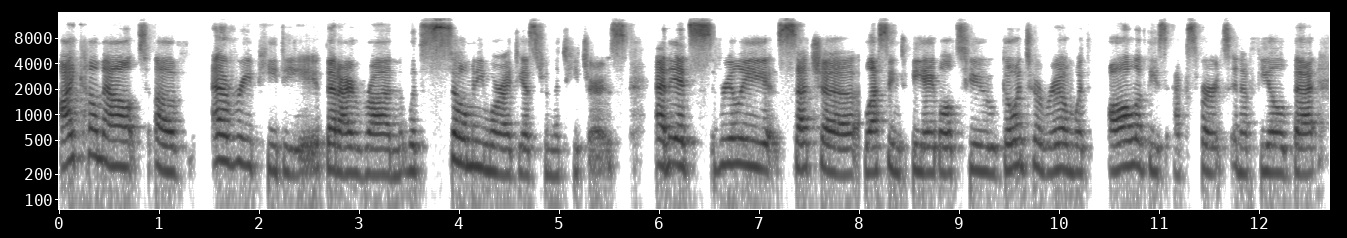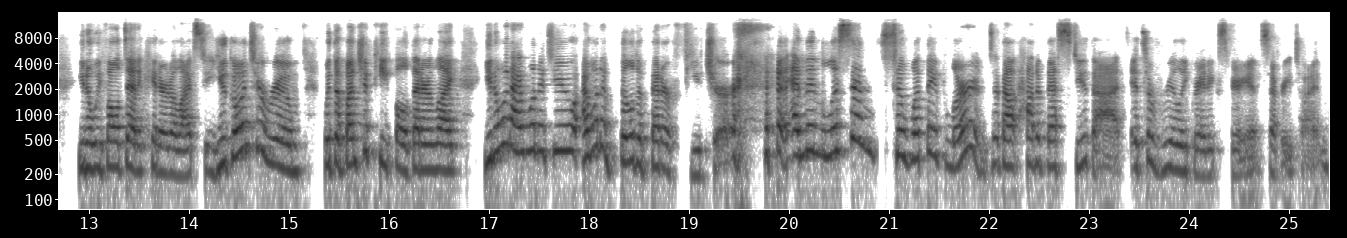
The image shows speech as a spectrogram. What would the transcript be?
I come out of every PD that I run with so many more ideas from the teachers. And it's really such a blessing to be able to go into a room with all of these experts in a field that, you know, we've all dedicated our lives to. You go into a room with a bunch of people that are like, you know what I want to do? I want to build a better future. and then listen to what they've learned about how to best do that. It's a really great experience every time.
